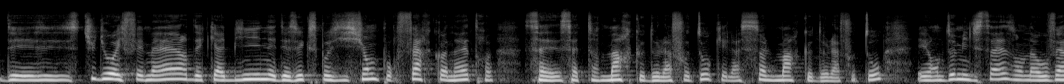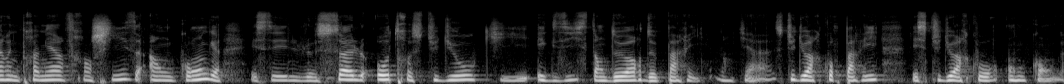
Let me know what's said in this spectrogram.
des studios éphémères, des cabines et des expositions pour faire connaître cette marque de la photo qui est la seule marque de la photo. Et en 2016, on a ouvert une première franchise à Hong Kong et c'est le seul autre studio qui existe en dehors de Paris. Donc il y a Studio Harcourt Paris et Studio Harcourt Hong Kong.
